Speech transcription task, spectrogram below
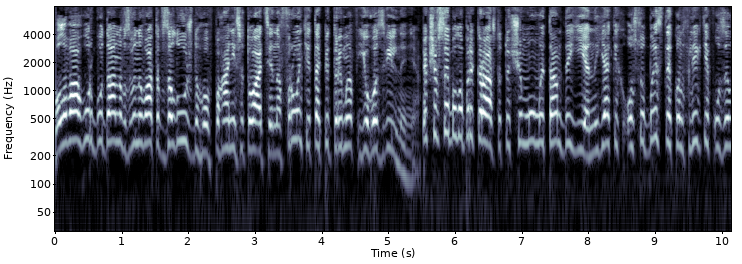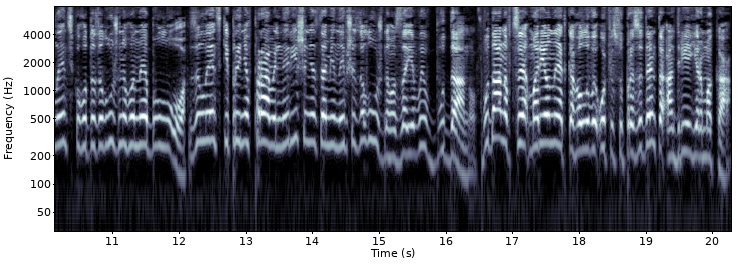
Голова ГУР Буданов звинуватив залужного в поганій ситуації на фронті та підтримав його звільнення. Якщо все було прекрасно, то чому ми там, де є? Ніяких особистих конфліктів у Зеленського до залужного не було. Зеленський прийняв правильне рішення, замінивши залужного, заявив Буданов. Буданов це маріонетка голови офісу президента Андрія Єрмака.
